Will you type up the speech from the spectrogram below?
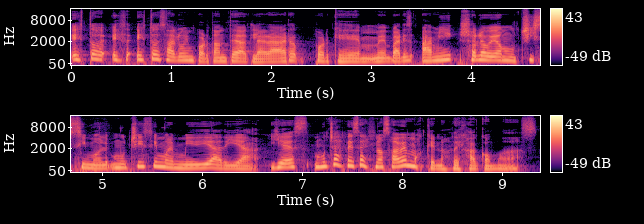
esto es, esto es algo importante de aclarar porque me parece, a mí yo lo veo muchísimo, muchísimo en mi día a día. Y es, muchas veces no sabemos qué nos deja cómodas.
